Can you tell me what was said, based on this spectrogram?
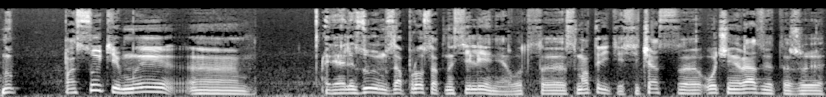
Ну, по сути, мы э, реализуем запрос от населения. Вот э, смотрите, сейчас э, очень развито же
